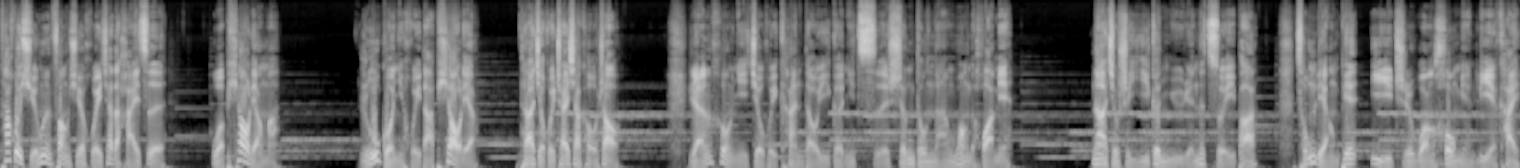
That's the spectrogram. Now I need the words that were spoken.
他会询问放学回家的孩子：“我漂亮吗？”如果你回答漂亮，他就会摘下口罩，然后你就会看到一个你此生都难忘的画面，那就是一个女人的嘴巴从两边一直往后面裂开，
